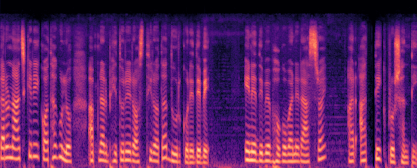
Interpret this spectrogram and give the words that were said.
কারণ আজকের এই কথাগুলো আপনার ভেতরের অস্থিরতা দূর করে দেবে। এনে দেবে ভগবানের আশ্রয় আর আত্মিক প্রশান্তি।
